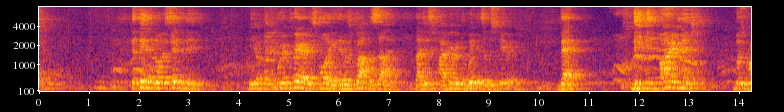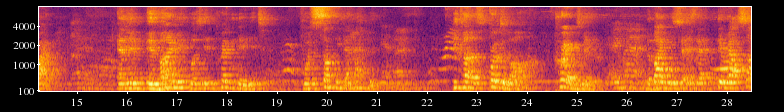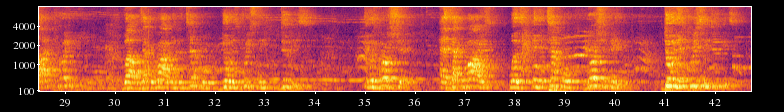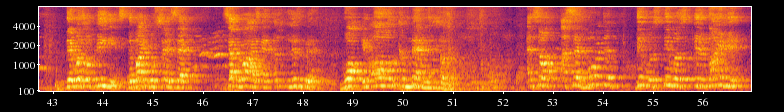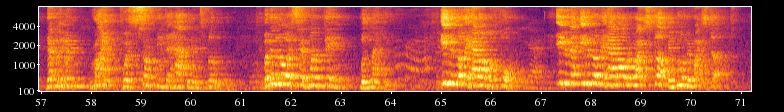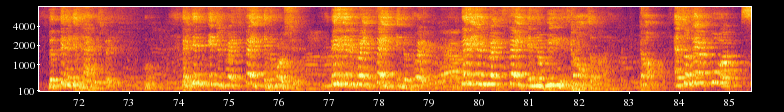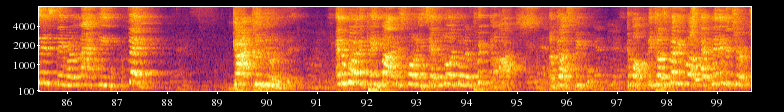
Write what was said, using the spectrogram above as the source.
The thing the Lord said to me, you know, we're in prayer this morning, and it was prophesied. And I just I heard the witness of the Spirit that something to happen. Because, first of all, prayer was made. The Bible says that they were outside praying while Zechariah was in the temple doing his priestly duties. It was worship as Zacharias was in the temple worshiping, doing his priestly duties. There was obedience. The Bible says that Zacharias and Elizabeth walked in all the commandments of God. And so I said, Lord, there was, there was an environment that would have been right for something to happen and explode. But then the Lord said one thing was lacking. Even though they had all the form, even, that, even though they had all the right stuff and doing the right stuff, the thing they didn't have was faith. They didn't integrate faith in the worship. They didn't integrate faith in the prayer. They didn't integrate faith in the obedience. Come on, somebody. Come on. And so therefore, since they were lacking faith, God couldn't do anything. And the word that came by this morning said the Lord's going to prick the hearts of God's people. Come on, because many of us have been in the church.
